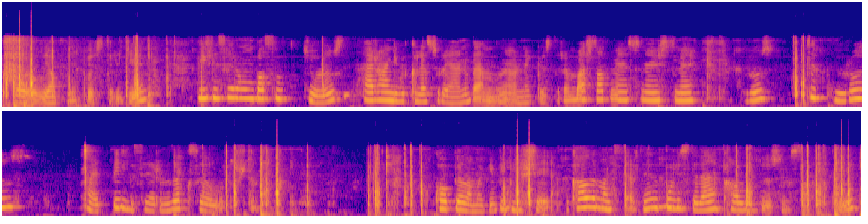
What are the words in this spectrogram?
kısa yol yapmayı göstereceğim. Bilgisayarımı basılı tutuyoruz. Herhangi bir klasöre yani ben bunu örnek göstereyim. Başlat menüsüne üstüne tıklıyoruz. Tıklıyoruz. Evet bilgisayarımıza kısa yol oluşturduk. Kopyalama gibi bir şey. Kaldırmak isterseniz bu listeden kaldır diyorsunuz sağ tıklayıp.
